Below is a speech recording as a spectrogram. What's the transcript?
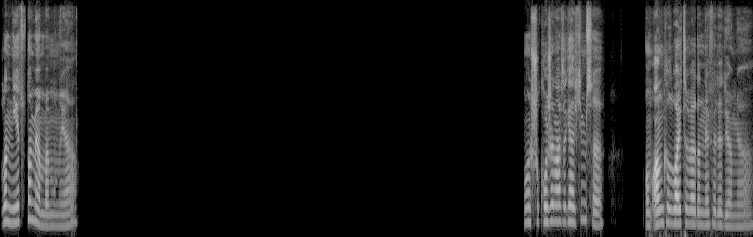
Ulan niye tutamıyorum ben bunu ya? Ulan şu kocan artık her kimse. Oğlum Uncle Whitever'dan nefret ediyorum ya.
